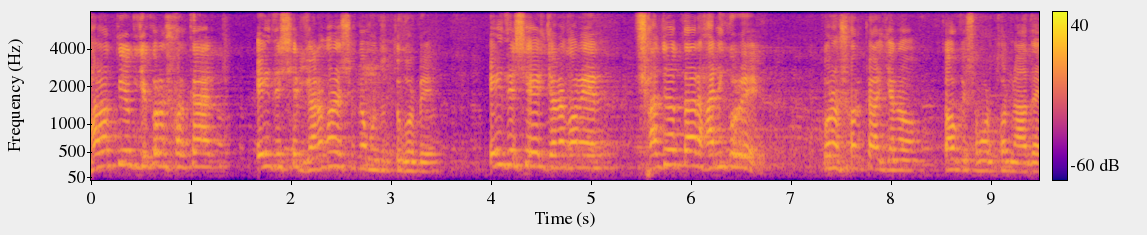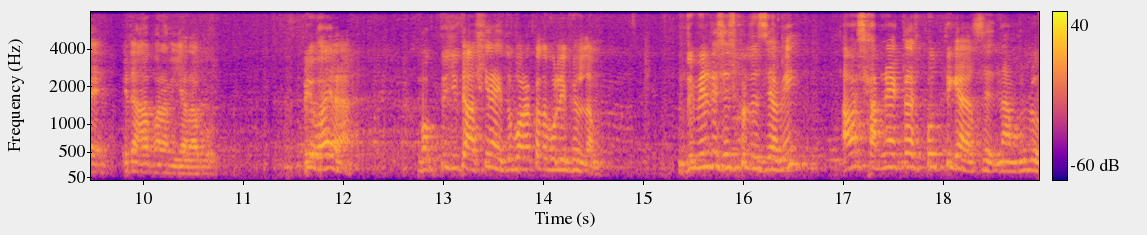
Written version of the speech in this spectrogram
ভারতীয় যে কোনো সরকার এই দেশের জনগণের সঙ্গে বন্ধুত্ব করবে, এই দেশের জনগণের স্বাধীনতার হানি করে কোনো সরকার যেন কাউকে সমর্থন না দেয়, এটা আবার আমি জানাব। প্রিয় ভাইরা বক্তৃতা আসি নাই অনেক কথা বলে ফেললাম। দু মিনিটে শেষ করতেছি আমি। আমার সামনে একটা পত্রিকা আছে, নাম হলো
